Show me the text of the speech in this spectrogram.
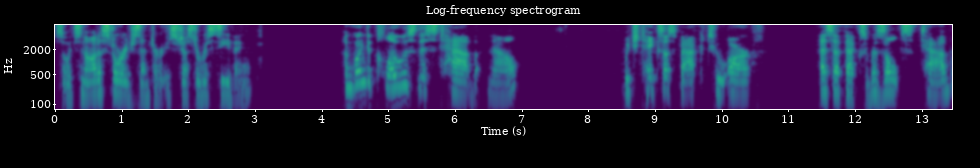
So it's not a storage center, it's just a receiving. I'm going to close this tab now, which takes us back to our SFX Results tab,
